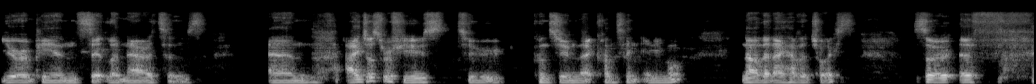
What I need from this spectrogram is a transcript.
European settler narratives. And I just refuse to consume that content anymore now that I have a choice. So if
